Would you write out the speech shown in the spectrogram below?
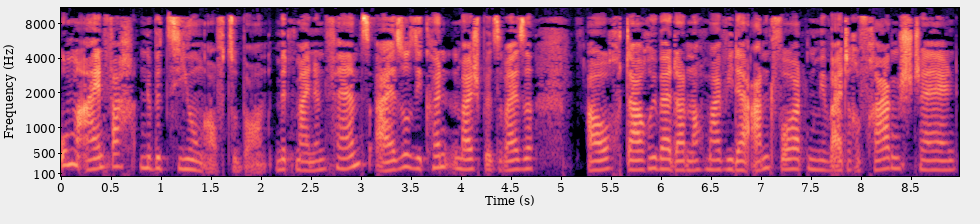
um einfach eine Beziehung aufzubauen mit meinen Fans. Also sie könnten beispielsweise auch darüber dann nochmal wieder antworten, mir weitere Fragen stellen.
